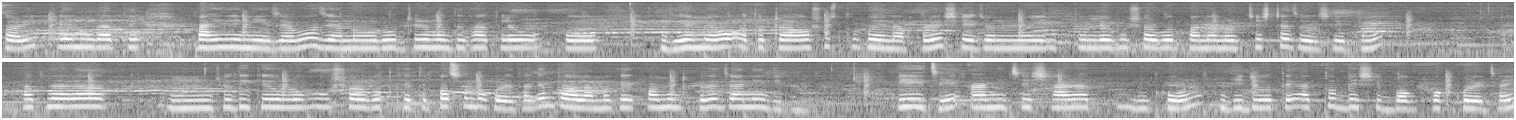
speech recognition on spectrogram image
সরি ট্রেন উড়াতে বাইরে নিয়ে যাব যেন রোদ্রের মধ্যে থাকলেও ও ঘেমেও অতটা অসুস্থ হয়ে না পড়ে। সেই জন্যই একটু লেবু শরবত বানানোর চেষ্টা চলছে এখানে। আপনারা যদি কেউ লেবু শরবত খেতে পছন্দ করে থাকেন, তাহলে আমাকে কমেন্ট করে জানিয়ে দিবেন। এই যে, আমি যে সারাক্ষণ ভিডিওতে এত বেশি বক বক করে যাই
